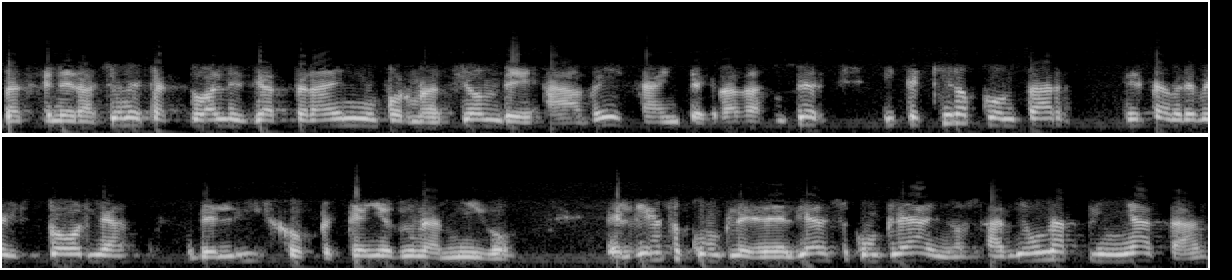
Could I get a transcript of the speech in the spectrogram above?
Las generaciones actuales ya traen información de abeja integrada a su ser. Y te quiero contar esta breve historia del hijo pequeño de un amigo. El día de su, cumple, el día de su cumpleaños había una piñata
